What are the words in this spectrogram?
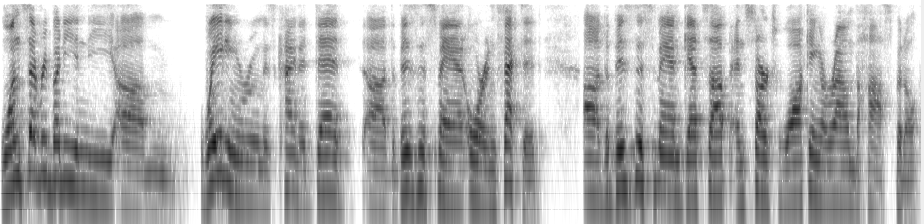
once everybody in the um, waiting room is kind of dead, uh, the businessman or infected, uh, the businessman gets up and starts walking around the hospital.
